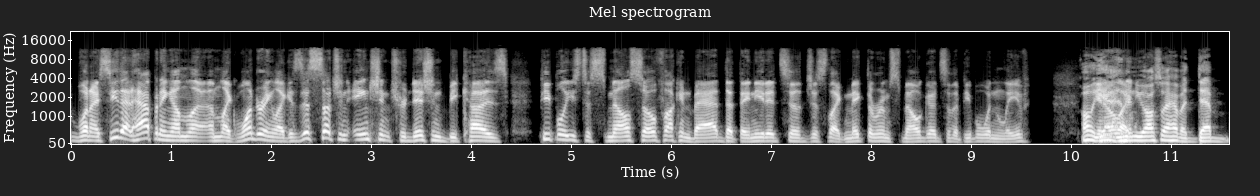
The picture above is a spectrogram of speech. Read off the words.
when I see that happening, I'm like, I'm like wondering, like, is this such an ancient tradition because people used to smell so fucking bad that they needed to just like make the room smell good so that people wouldn't leave? Oh You yeah, know, and like- then you also have a dead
